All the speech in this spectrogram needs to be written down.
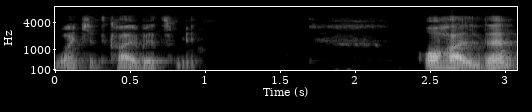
Vakit kaybetmeyin. O halde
